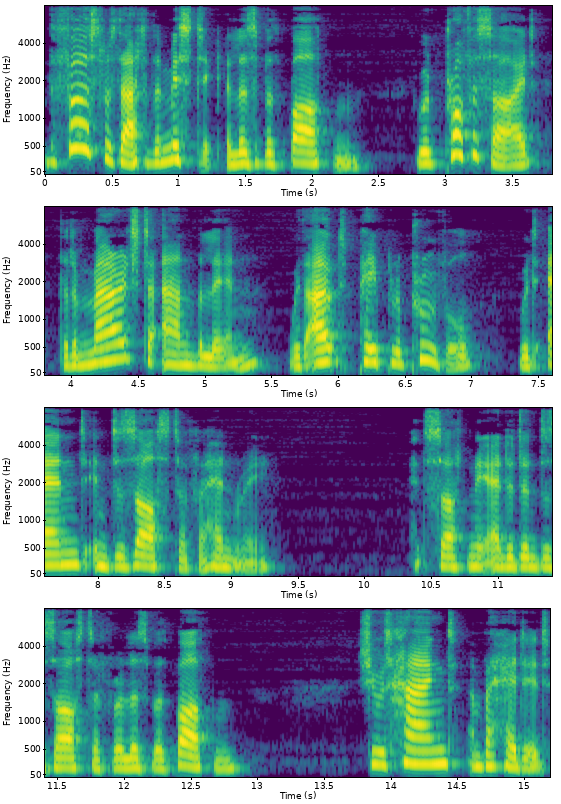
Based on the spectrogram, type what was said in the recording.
The first was that of the mystic Elizabeth Barton, who had prophesied that a marriage to Anne Boleyn, without papal approval, would end in disaster for Henry. It certainly ended in disaster for Elizabeth Barton, she was hanged and beheaded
